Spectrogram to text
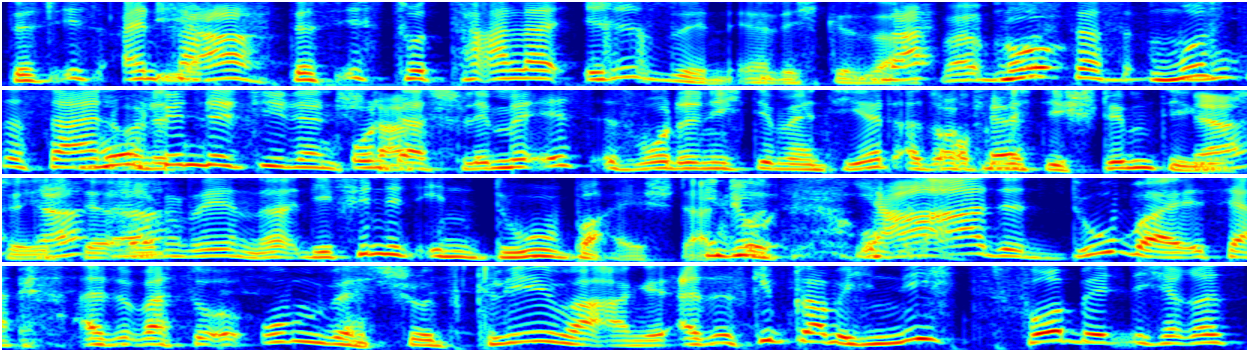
Das ist einfach, Ja. das ist totaler Irrsinn, ehrlich gesagt. Weil wo- muss, das, muss wo- das sein? wo Und es- findet die denn Und statt? das Schlimme ist, es wurde nicht dementiert, also Okay. offensichtlich stimmt die Ja, Geschichte ja, irgendwie. Ne? Die findet in Dubai statt. In Du- und und gerade Dubai ist ja, also was so Umweltschutz, Klima angeht, also es gibt, glaube ich, nichts Vorbildlicheres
